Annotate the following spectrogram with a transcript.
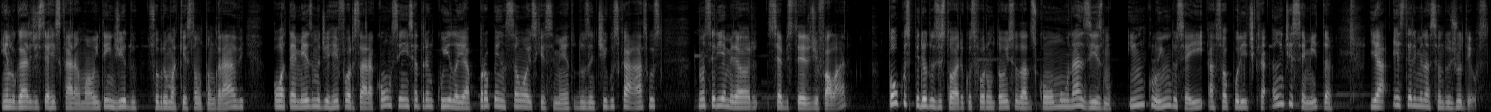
Em lugar de se arriscar a um mal-entendido sobre uma questão tão grave, ou até mesmo de reforçar a consciência tranquila e a propensão ao esquecimento dos antigos carrascos, não seria melhor se abster de falar? Poucos períodos históricos foram tão estudados como o nazismo, incluindo-se aí a sua política antissemita e a exterminação dos judeus.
